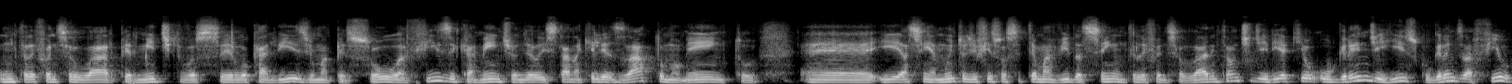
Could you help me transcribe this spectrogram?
um telefone celular permite que você localize uma pessoa fisicamente onde ela está naquele exato momento é, e assim é muito difícil você ter uma vida sem um telefone celular então eu te diria que o, o grande risco o grande desafio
